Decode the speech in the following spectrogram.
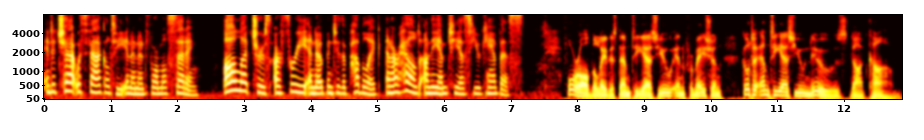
and to chat with faculty in an informal setting. All lectures are free and open to the public and are held on the MTSU campus. For all the latest MTSU information, go to mtsunews.com.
